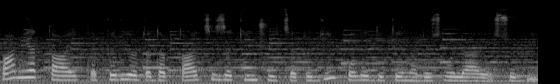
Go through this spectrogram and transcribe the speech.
Пам'ятайте, період адаптації закінчується тоді, коли дитина дозволяє собі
